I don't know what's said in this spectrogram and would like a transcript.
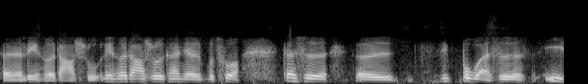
呃，令和大叔，令和大叔看起来不错，但是呃，不管是疫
